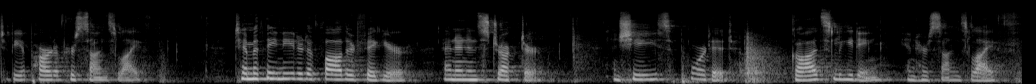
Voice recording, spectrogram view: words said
to be a part of her son's life. Timothy needed a father figure and an instructor, and she supported God's leading in her son's life.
